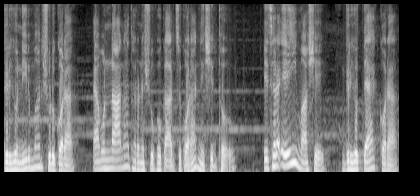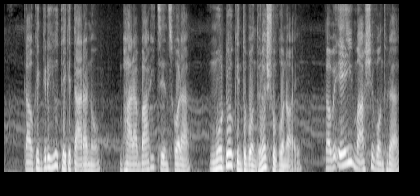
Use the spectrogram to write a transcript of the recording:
গৃহ নির্মাণ শুরু করা, এমন নানা ধরনের শুভ কার্য করা নিষিদ্ধ। এছাড়া এই মাসে গৃহ ত্যাগ করা, কাউকে গৃহ থেকে তাড়ানো, ভাড়া বাড়ি চেঞ্জ করা, মোটেও কিন্তু বন্ধুরা শুভ নয়। তবে এই মাসে বন্ধুরা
